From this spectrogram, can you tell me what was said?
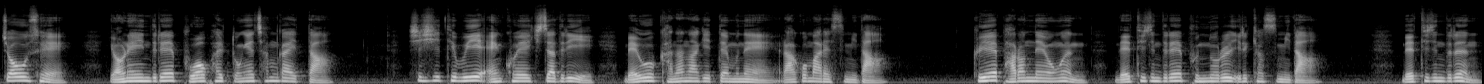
쪼우쇠, 연예인들의 부업 활동에 참가했다. CCTV 앵커의 기자들이 매우 가난하기 때문에 라고 말했습니다. 그의 발언 내용은 네티즌들의 분노를 일으켰습니다. 네티즌들은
